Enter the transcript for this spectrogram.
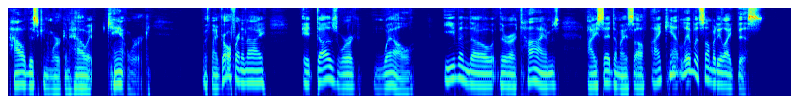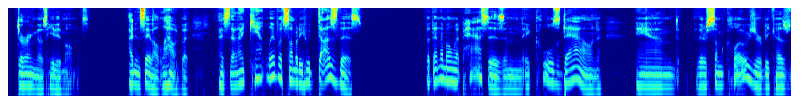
how this can work and how it can't work. With my girlfriend and I, it does work well, even though there are times I said to myself, I can't live with somebody like this during those heated moments. I didn't say it out loud, but I said, I can't live with somebody who does this. But then the moment passes and it cools down and there's some closure because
